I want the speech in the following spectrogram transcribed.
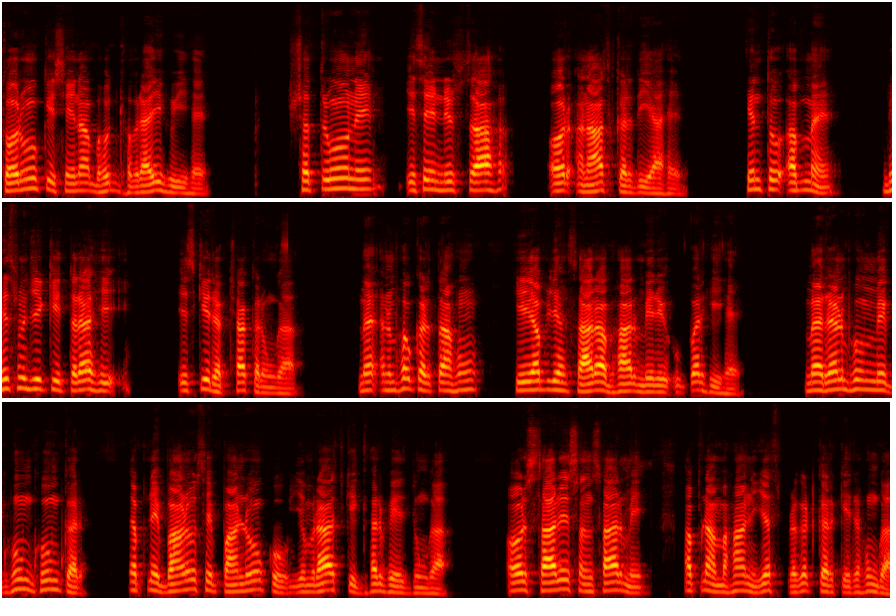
कौरवों की सेना बहुत घबराई हुई है। शत्रुओं ने इसे निरुत्साह और अनाथ कर दिया है। किंतु अब मैं भीष्म जी की तरह ही इसकी रक्षा करूँगा। मैं अनुभव करता हूँ कि अब यह सारा भार मेरे ऊपर ही है। मैं रणभूमि में घूम घूम कर अपने बाणों से पांडवों को यमराज के घर भेज दूँगा और सारे संसार में अपना महान यश प्रकट करके रहूँगा।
